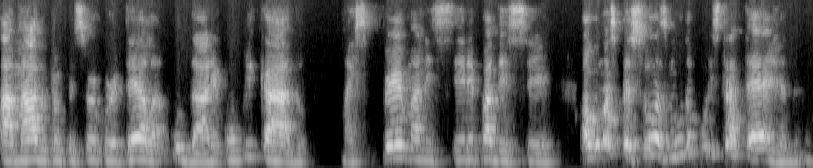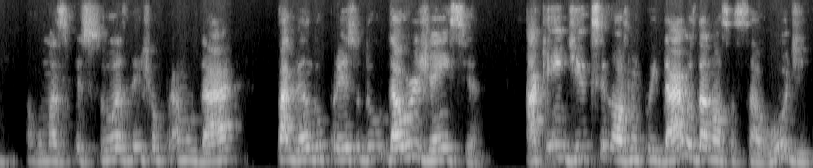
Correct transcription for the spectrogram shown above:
amado professor Cortella, mudar é complicado, mas permanecer é padecer. Algumas pessoas mudam por estratégia, Dani. Algumas pessoas deixam para mudar pagando o preço do, da urgência. Há quem diga que se nós não cuidarmos da nossa saúde,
